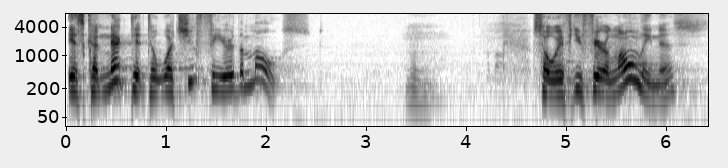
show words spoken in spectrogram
is connected to what you fear the most. So if you fear loneliness,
